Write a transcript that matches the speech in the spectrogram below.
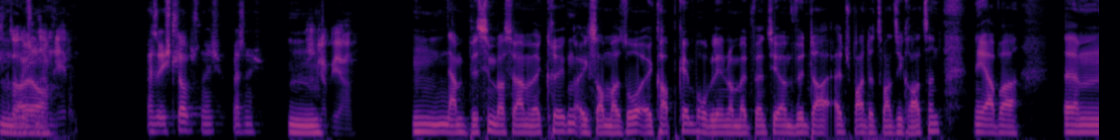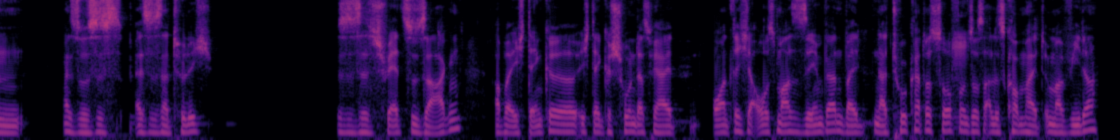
in Naja. Also ich glaube es nicht, weiß nicht. Ich Hm. glaube ja. Hm, Na, ein bisschen was wir mitkriegen. Ich sag mal so, ich hab kein Problem damit, wenn es hier im Winter entspannte 20 Grad sind. Nee, aber ähm, also es ist, es ist natürlich, es ist jetzt schwer zu sagen, aber ich denke, ich denke schon, dass wir halt ordentliche Ausmaße sehen werden, weil Naturkatastrophen und sowas alles kommen halt immer wieder.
